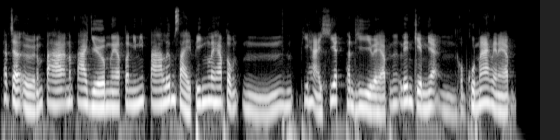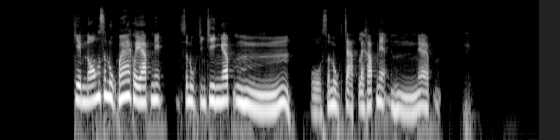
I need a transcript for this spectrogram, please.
แทบจะเออน้ำตาน้ำตาเยิ้มเลยครับ ตอนนี้นี่ตาเริ่มใส่ปิ้งเลยครับแต่อืมพี่หายเครียดทันทีเลยครับ เล่นเกมเนี้ยขอบคุณมากเลยนะครับ เกมน้องสนุกมากเลยครับ เนี่ยสนุกจริง ๆ ครับ อืมโอ้สนุกจัดเลยครับเนี่ย อืมเนี่ยครับ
